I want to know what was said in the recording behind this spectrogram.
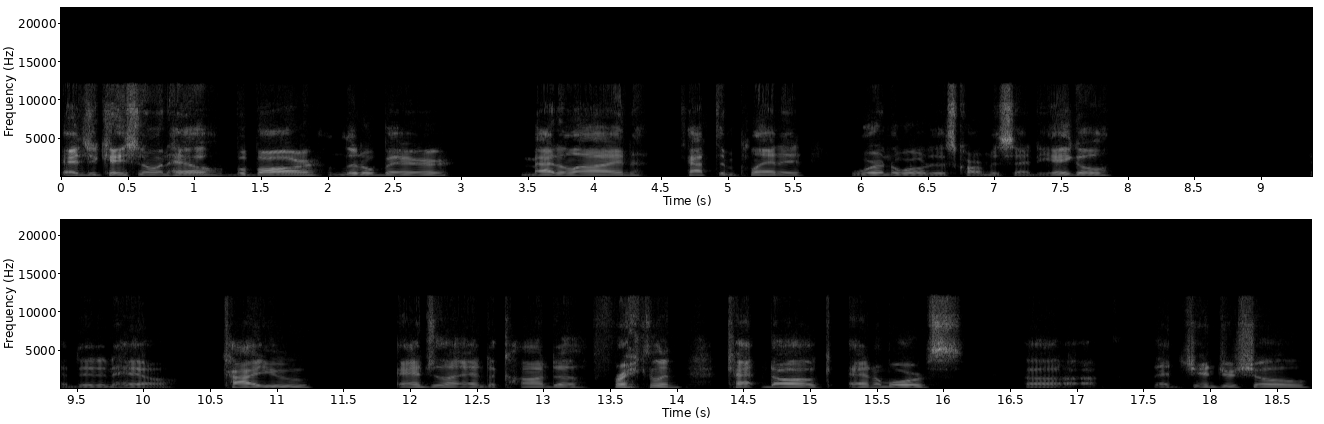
Educational in Hell, Babar, Little Bear, Madeline, Captain Planet, Where in the World is Carmen Sandiego? And then in Hell, Caillou, Angela and Anaconda, Franklin, Cat Dog, Animorphs, uh, that Ginger Show,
